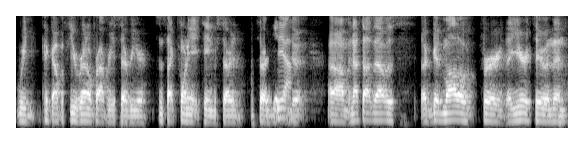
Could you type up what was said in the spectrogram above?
we'd pick up a few rental properties every year since like 2018. We started started getting yeah. into it, um, and I thought that was a good model for a year or two, and then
